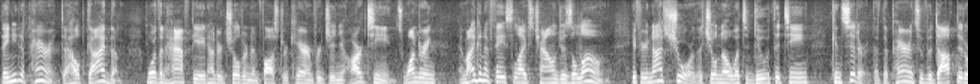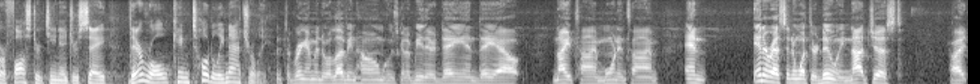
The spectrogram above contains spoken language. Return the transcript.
They need a parent to help guide them. More than half the 800 children in foster care in Virginia are teens, wondering, am I going to face life's challenges alone? If you're not sure that you'll know what to do with the teen, consider that the parents who've adopted or fostered teenagers say their role came totally naturally. To bring them into a loving home who's going to be there day in, day out, nighttime, morning time, and interested in what they're doing, not just, all right,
